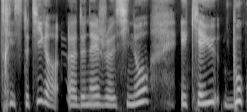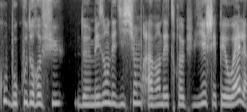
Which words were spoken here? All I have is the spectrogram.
Triste Tigre de Neige Sino, et qui a eu beaucoup beaucoup de refus de maison d'édition avant d'être publié chez POL.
